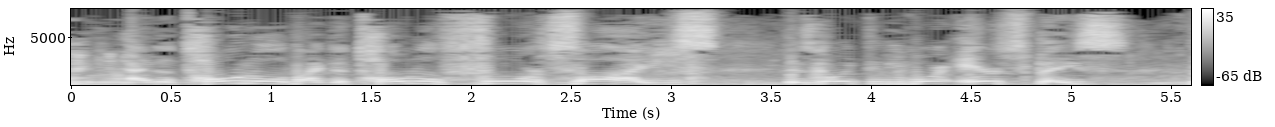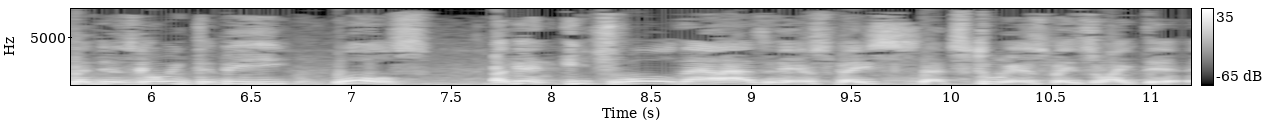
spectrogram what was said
and the total, right, the total four sides, there's going to be more airspace than there's going to be walls. Again, each wall now has an airspace. That's two airspace right there.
